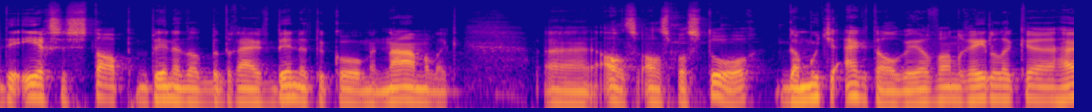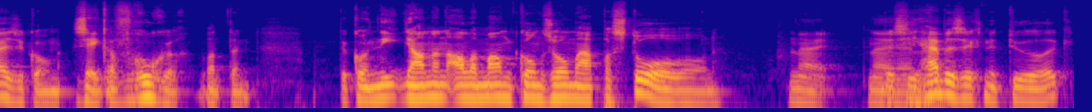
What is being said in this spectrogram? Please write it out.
de eerste stap binnen dat bedrijf binnen te komen, namelijk als, als pastoor, dan moet je echt alweer van redelijke huizen komen. Zeker vroeger, want dan, dan kon niet Jan en Alleman kon zomaar pastoor worden. Nee. nee dus die nee, hebben zich natuurlijk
